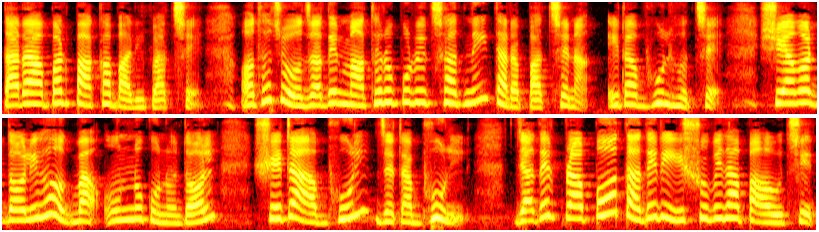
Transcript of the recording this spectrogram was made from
তারা আবার পাকা বাড়ি পাচ্ছে। অথচ যাদের মাথার উপরে ছাদ নেই, তারা পাচ্ছে না। এটা ভুল হচ্ছে। সে আমার দলই হোক বা অন্য কোনো দল, সেটা ভুল যেটা ভুল। যাদের প্রাপ্য, তাদেরই সুবিধা পাওয়া উচিত।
